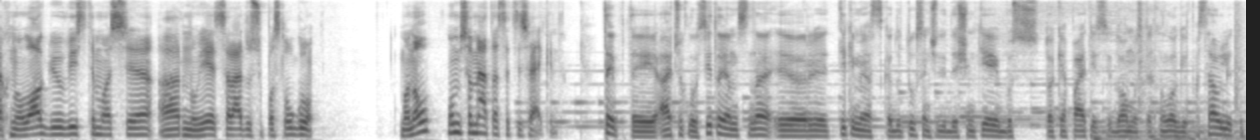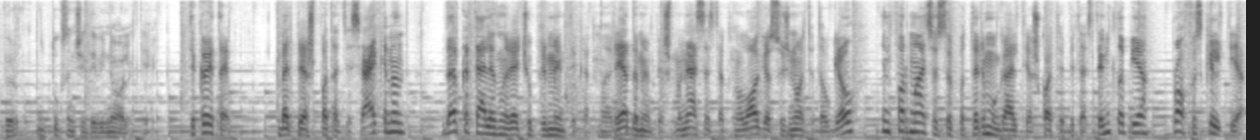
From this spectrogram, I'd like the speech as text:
technologijų vystimosi ar naujai atsiradusių paslaugų. Manau, mums jau metas atsisveikinti. Taip, tai ačiū klausytojams, na ir tikimės, kad 2020 bus tokie patys įdomus technologijų pasaulyje kaip ir 2019. Tikrai taip. Bet prieš pat atsisveikinant, dar kartelį norėčiau priminti, kad norėdami apie išmanesias technologijas sužinoti daugiau, informacijos ir patarimų galite ieškoti bitės tinklapyje Profus Kiltyje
